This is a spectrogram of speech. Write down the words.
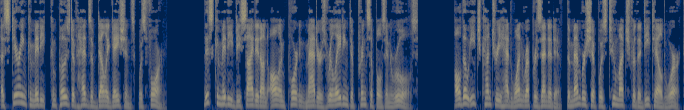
A steering committee, composed of heads of delegations, was formed. This committee decided on all important matters relating to principles and rules. Although each country had one representative, the membership was too much for the detailed work.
